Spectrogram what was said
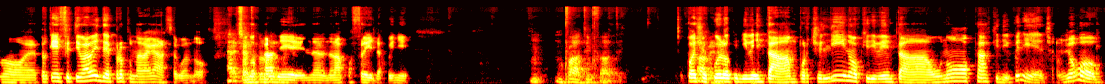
no, eh, perché effettivamente è proprio una ragazza quando, eh, certo, quando cade però... nell'acqua fredda, quindi... Mm, infatti, infatti. Poi ah, c'è bene. quello che diventa un porcellino, chi diventa un'oca, chi di... quindi c'è cioè, un gioco...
